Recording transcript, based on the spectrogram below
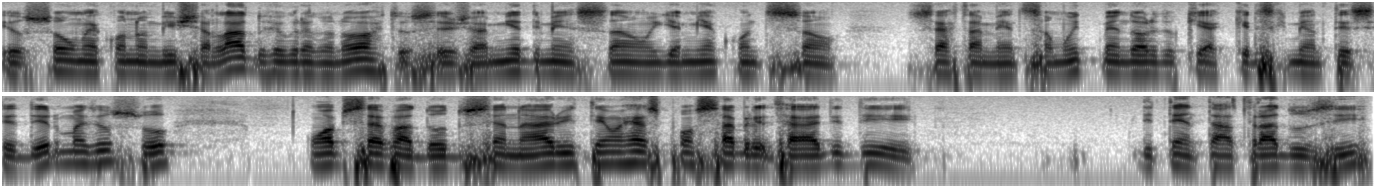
Eu sou um economista lá do Rio Grande do Norte, ou seja, a minha dimensão e a minha condição certamente são muito menores do que aqueles que me antecederam, mas eu sou um observador do cenário e tenho a responsabilidade de, de tentar traduzir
